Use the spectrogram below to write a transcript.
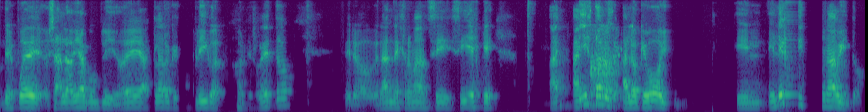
después de, ya lo había cumplido, eh, aclaro que cumplí con, el reto, pero grande Germán, sí, sí, es que ahí está a lo que voy. El, éxito es un hábito.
